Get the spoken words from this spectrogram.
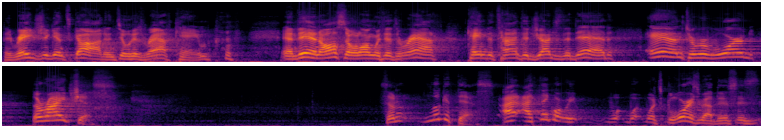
They raged against God until his wrath came. and then, also, along with his wrath, came the time to judge the dead and to reward the righteous. So, look at this. I, I think what we, what, what's glorious about this is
